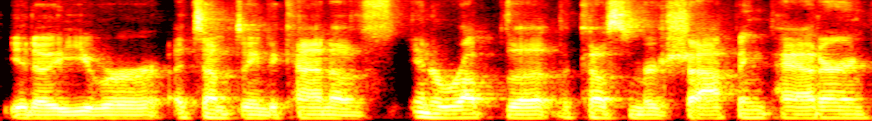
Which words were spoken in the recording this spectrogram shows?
you know, you were attempting to kind of interrupt the the customer shopping pattern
